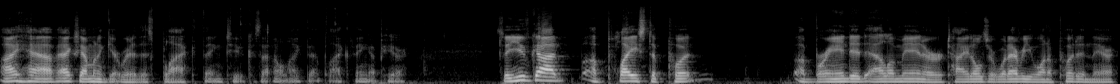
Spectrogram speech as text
I have, actually I'm going to get rid of this black thing too because I don't like that black thing up here. So you've got a place to put a branded element or titles or whatever you want to put in there.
